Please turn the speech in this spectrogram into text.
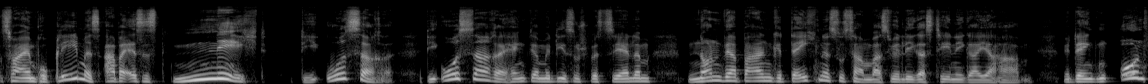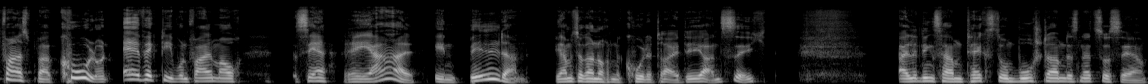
zwar ein Problem ist, aber es ist nicht die Ursache. Die Ursache hängt ja mit diesem speziellen nonverbalen Gedächtnis zusammen, was wir Legastheniker ja haben. Wir denken unfassbar cool und effektiv und vor allem auch sehr real in Bildern. Wir haben sogar noch eine coole 3D-Ansicht. Allerdings haben Texte und Buchstaben das nicht so sehr.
